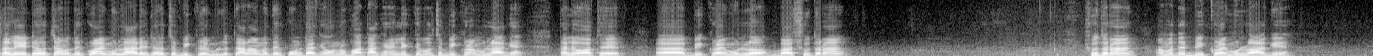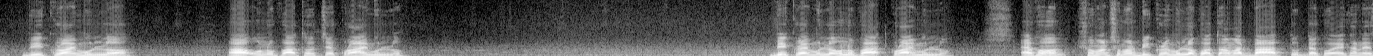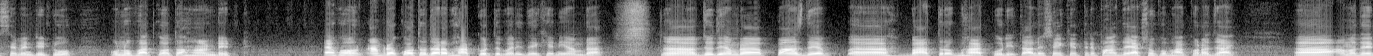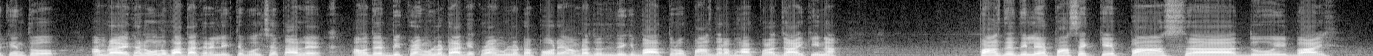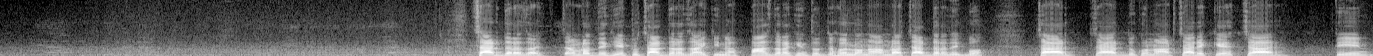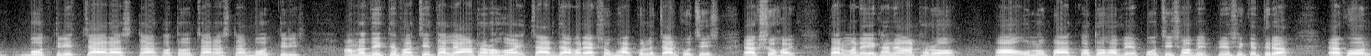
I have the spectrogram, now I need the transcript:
তাহলে এটা হচ্ছে আমাদের ক্রয় মূল্য আর এটা হচ্ছে বিক্রয় মূল্য। তাহলে আমাদের কোনটাকে অনুপাত আকারে লিখতে বলছে বিক্রয় মূল্য আগে? তাহলে অতএব বিক্রয় মূল্য বা সুতরাং সুতরাং আমাদের বিক্রয় মূল্য আগে, বিক্রয় মূল্য অনুপাত হচ্ছে ক্রয় মূল্য। বিক্রয় মূল্য অনুপাত ক্রয় মূল্য। এখন সমান সমান বিক্রয় মূল্য কত আমার? বাহাত্তর। দেখো, এখানে সেভেন্টি টু অনুপাত কত? হান্ড্রেড এখন আমরা কত দ্বারা ভাগ করতে পারি? দেখে নিই আমরা। যদি আমরা পাঁচ দিয়ে বাহাত্তর ভাগ করি, তাহলে সেই ক্ষেত্রে পাঁচ দিয়ে একশোকে ভাগ করা যায়। আমাদের কিন্তু আমরা এখানে অনুপাত আকারে লিখতে বলছে, তাহলে আমাদের বিক্রয় মূল্যটা আগে, ক্রয় মূল্যটা পরে। আমরা যদি দেখি বাহাত্তর পাঁচ দ্বারা ভাগ করা যায় কি না পাঁচ দিয়ে দিলে পাঁচে কে পাঁচ দুই বাই চার দ্বারা যায়। আমরা দেখি একটু চার দ্বারা যায় কিনা। পাঁচ দ্বারা কিন্তু হলো না, আমরা চার দ্বারা দেখব। চার চার দুকোন আট, চার একে চার, তিন, বত্রিশ, চার আটটা কত? চার আটটা বত্রিশ। আমরা দেখতে পাচ্ছি তাহলে আঠারো হয়। চার দিয়ে আবার একশো ভাগ করলে চার পঁচিশ, একশো হয়। তার মানে এখানে আঠারো অনুপাত কত হবে? পঁচিশ হবে। প্রিয় শিক্ষার্থীরা, এখন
